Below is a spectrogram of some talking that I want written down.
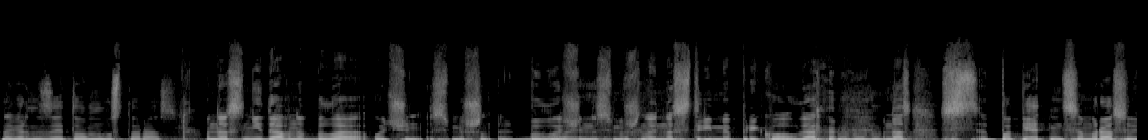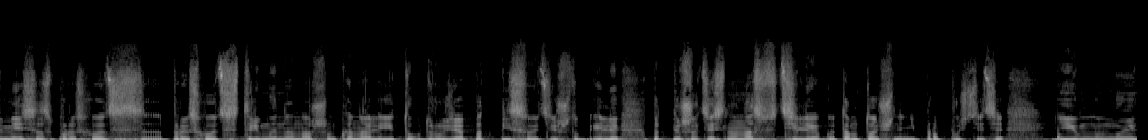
Наверное, из-за этого муста раз. У нас недавно была очень смешно, был очень смешной на стриме прикол, да? У нас с- по пятницам раз в месяц происходят, происходят стримы на нашем канале YouTube. Друзья, подписывайтесь, чтобы... Или подпишитесь на нас в телегу, там точно не пропустите. И мы,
